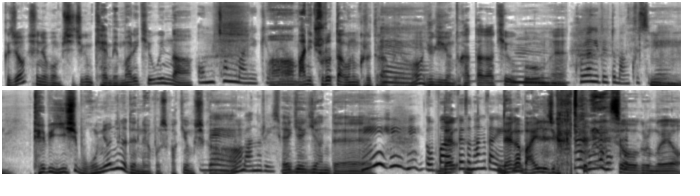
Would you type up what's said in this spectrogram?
그죠? 신여범 씨 지금 개 몇 마리 키우고 있나? 엄청 많이 키우세요. 아, 많이 줄었다고는 그러더라고요. 네. 유기견도 갖다가 키우고. 음, 네. 고양이들도 많고 집에. 음. 데뷔 25년이나 됐네요. 벌써 박기영 씨가. 네, 만으로 25년. 애기애기한데. 오빠 내- 앞에서는 항상 애기. 내가 마일리지가 돼서 그런 거예요.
